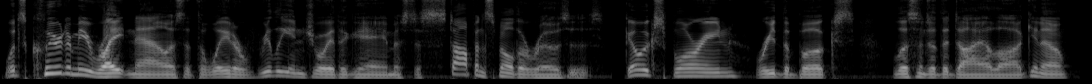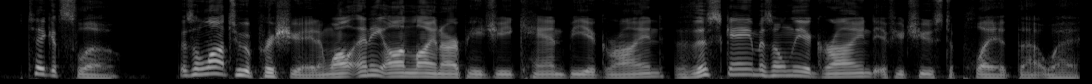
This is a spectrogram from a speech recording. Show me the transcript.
What's clear to me right now is that the way to really enjoy the game is to stop and smell the roses. Go exploring, read the books, listen to the dialogue, you know, take it slow. There's a lot to appreciate, and while any online RPG can be a grind, this game is only a grind if you choose to play it that way.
